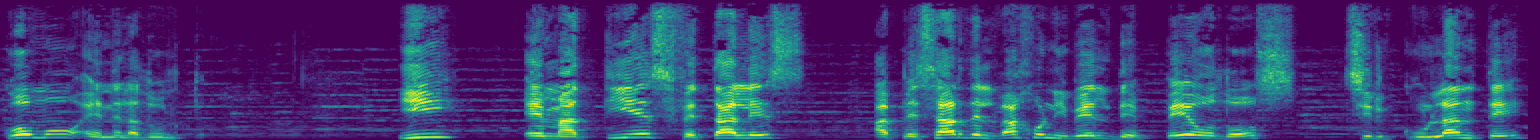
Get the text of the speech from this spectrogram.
como en el adulto. Y hematíes fetales, a pesar del bajo nivel de PO2 circulante,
